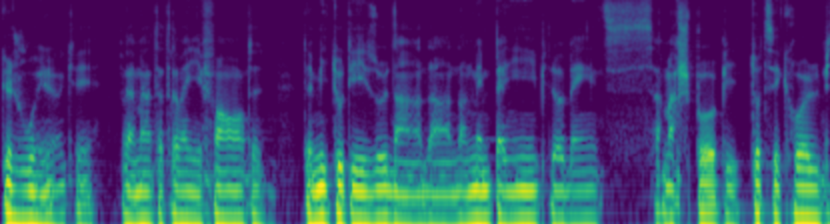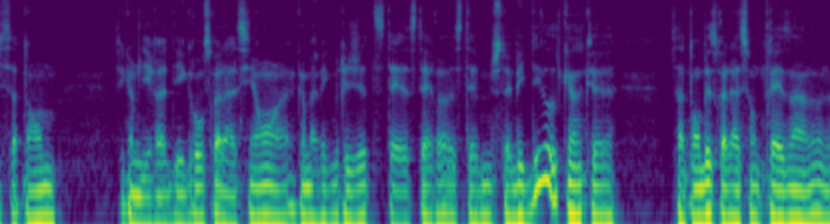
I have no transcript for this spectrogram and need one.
que je vois. Là, vraiment, tu as travaillé fort, tu as mis tous tes œufs dans, dans- dans le même panier, puis là, ben, ça marche pas, puis tout s'écroule, puis ça tombe. C'est comme des, des grosses relations, euh, comme avec Brigitte, c'était un big deal quand que ça a tombé, cette relation de 13 ans-là, là.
